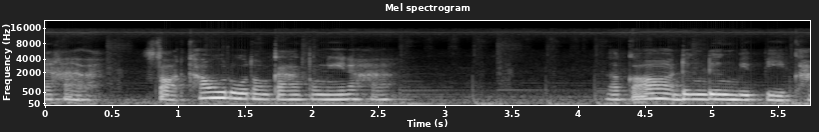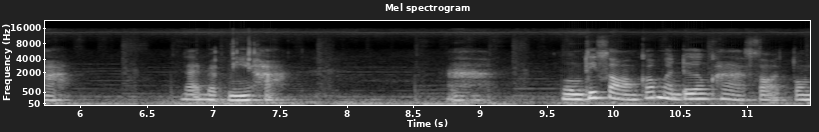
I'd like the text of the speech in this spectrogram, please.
นะคะ สอดเข้ารูตรงกลางตรงนี้นะคะ แล้วก็ดึงดึงบีบบีบค่ะ ได้แบบนี้ค่ะ มุมที่ 2 ก็เหมือนเดิมค่ะ สอดตรง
